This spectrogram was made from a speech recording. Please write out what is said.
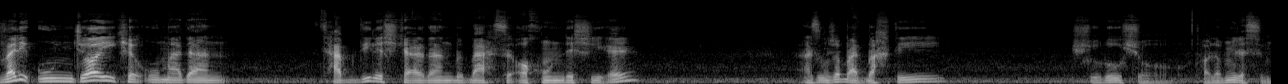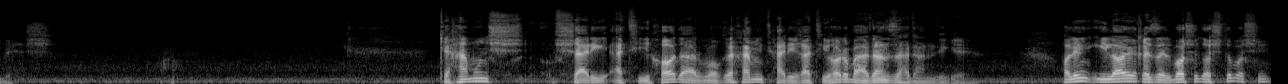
ولی اون جایی که اومدن تبدیلش کردن به بحث آخوند شیعه از اونجا بدبختی شروع شد. حالا می‌رسیم بهش. که همون شریعتی ها در واقع همین طریقتی ها رو بعدا زدن دیگه. حالا این ایلای قزلباش رو داشته باشیم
